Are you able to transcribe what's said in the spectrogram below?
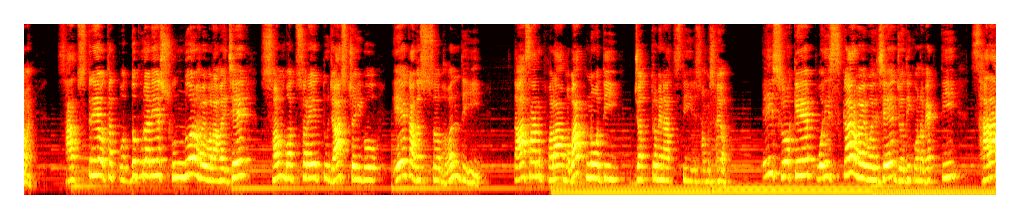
নয়। শাস্ত্রে অর্থাৎ পদ্ম পুরাণে সুন্দরভাবে বলা হয়েছে সম্বৎসরে তুজাশ্চৈব একাদশ ভবন্তি তাসান ফলামবাপ্নোতি যত্র মেনাস্তি সংশয় এই শ্লোকে পরিষ্কারভাবে বলছে, যদি কোনো ব্যক্তি সারা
